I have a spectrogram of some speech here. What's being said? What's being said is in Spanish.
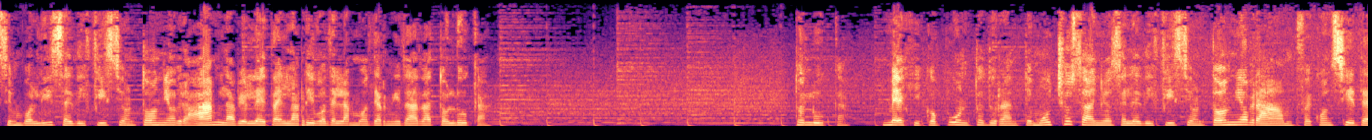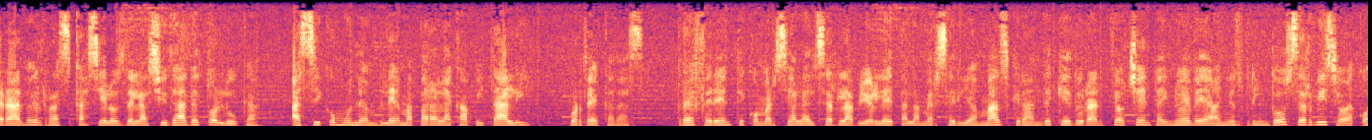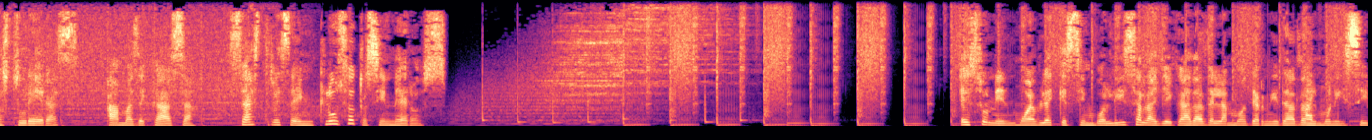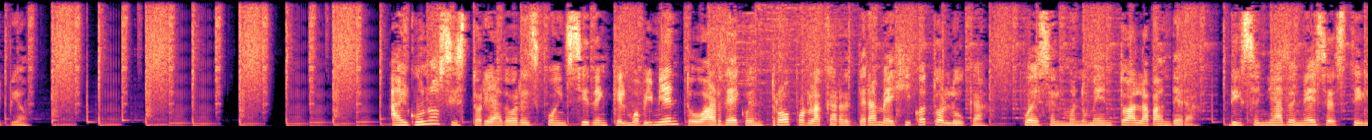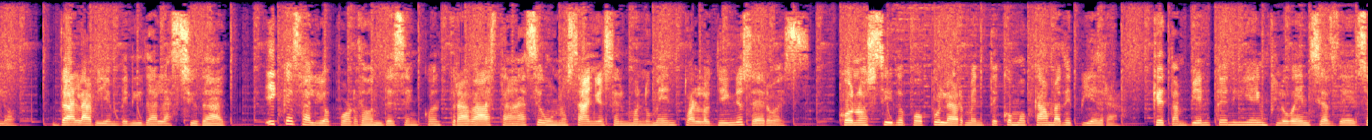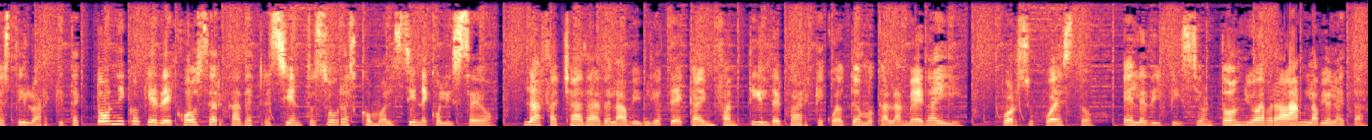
Simboliza edificio Antonio Abraham La Violeta el arribo de la modernidad a Toluca. Toluca, México. Durante muchos años el edificio Antonio Abraham fue considerado el rascacielos de la ciudad de Toluca, así como un emblema para la capital y, por décadas, referente comercial al ser la Violeta la mercería más grande que durante 89 años brindó servicio a costureras, amas de casa, sastres e incluso tocineros. Es un inmueble que simboliza la llegada de la modernidad al municipio. Algunos historiadores coinciden que el movimiento Art Deco entró por la carretera México-Toluca, pues el monumento a la bandera, diseñado en ese estilo, da la bienvenida a la ciudad, y que salió por donde se encontraba hasta hace unos años el monumento a los niños héroes, conocido popularmente como Cama de Piedra, que también tenía influencias de ese estilo arquitectónico que dejó cerca de 300 obras como el Cine Coliseo, la fachada de la Biblioteca Infantil de Parque Cuauhtémoc Alameda y, por supuesto, el edificio Antonio Abraham La Violeta.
